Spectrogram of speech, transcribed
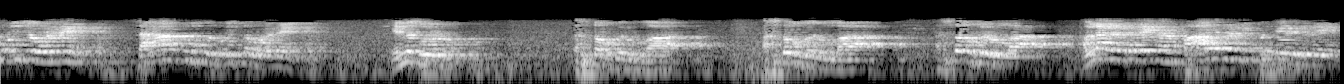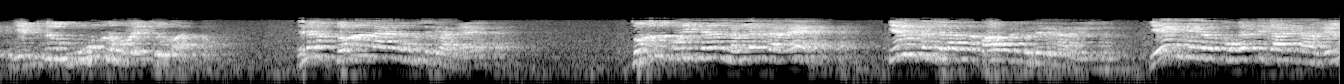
முடிஞ்ச உடனே சலாத்துக்கு முடிந்த உடனே என்ன சொல்லணும்? அஸ்தகுல்லா அஸ்தகுல்லா அஸ்தகுல்லா அல்லாஹ்விடத்திலே நான் பாவ மன்னிப்பு தேடுகிறேன் என்று மூன்று முறை சொல்வார் எனக்கு தொழில் முடிச்சிருக்காங்க? தொழுது முடிக்கிறது நல்லது தானே? எதுக்கு செல்லாத பாவ மன்னிப்பு ஏன் இதை நமக்கு உணர்த்தி காட்டினார்கள்?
